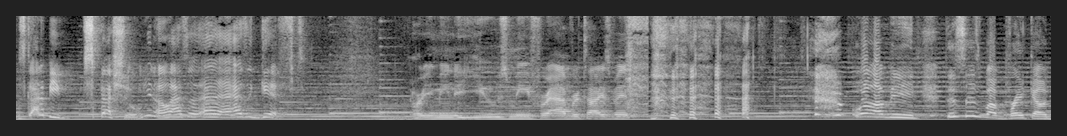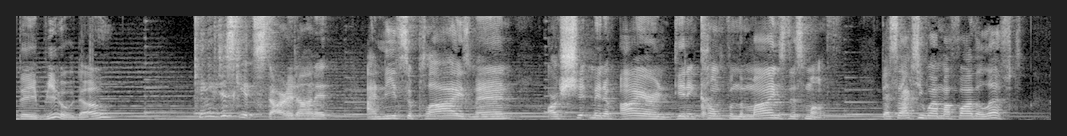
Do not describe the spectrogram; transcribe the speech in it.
It's gotta be special, you know, as a as a gift. Or you mean to use me for advertisement? Well, I mean, this is my breakout debut, no? Can you just get started on it? I need supplies, man. Our shipment of iron didn't come from the mines this month. That's actually why my father left.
